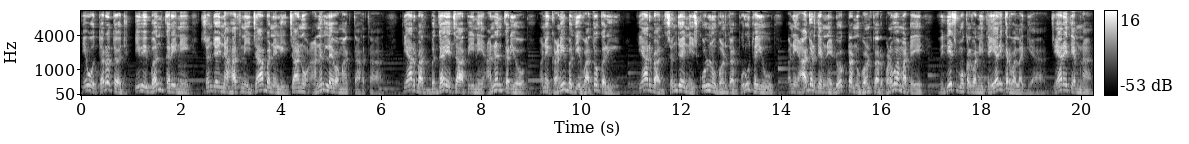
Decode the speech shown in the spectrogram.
તેઓ તરત જ ટીવી બંધ કરીને સંજયના હાથની ચા બનેલી ચાનો આનંદ લેવા માંગતા હતા. ત્યારબાદ બધાએ ચા પીને આનંદ કર્યો અને ઘણી બધી વાતો કરી. ત્યારબાદ સંજયને સ્કૂલનું ભણતર પૂરું થયું અને આગળ તેમને ડૉક્ટરનું ભણતર ભણવા માટે વિદેશ મોકલવાની તૈયારી કરવા લાગ્યા. જ્યારે તેમના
